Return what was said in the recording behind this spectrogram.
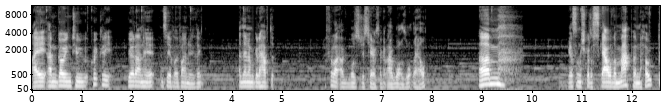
I am going to quickly go down here and see if I find anything. And then I'm going to have to... I feel like I was just here a second. I was. What the hell? Um... Guess I'm just going to scour the map and hope.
